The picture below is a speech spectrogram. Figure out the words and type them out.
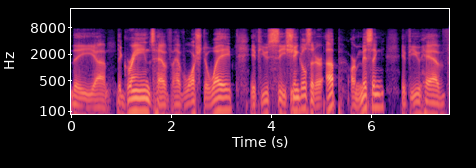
the uh, the grains have have washed away, if you see shingles that are up or missing, if you have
